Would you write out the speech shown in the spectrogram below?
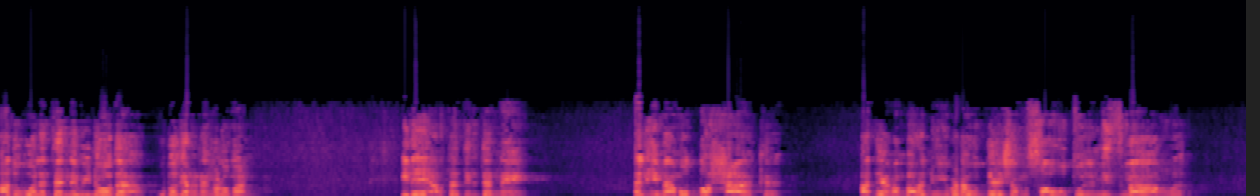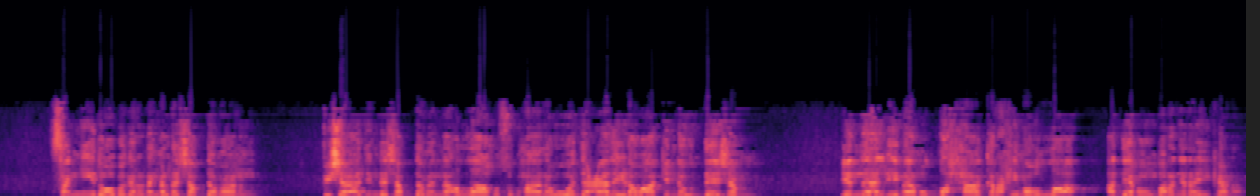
അതുപോലെ തന്നെ വിനോദ ഉപകരണങ്ങളുമാണ്. ഇതേ അർത്ഥത്തിൽ തന്നെ അൽ ഇമാമു ദഹാക്ക് അദ്ദേഹം പറഞ്ഞു ഇവിടെ ഉദ്ദേശം സൗത്തുൽ മിസ്മാർ. സംഗീതോപകരണങ്ങളുടെ ശബ്ദമാണ്. പിശാജിന്റെ എന്ന അള്ളാഹു സുബാനഹു വചാലയുടെ വാക്കിന്റെ ഉദ്ദേശം എന്ന് അൽ ഇമാമു ദഹാഖ് റഹിമഹുല്ല അദ്ദേഹവും പറഞ്ഞതായി കാണാം.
